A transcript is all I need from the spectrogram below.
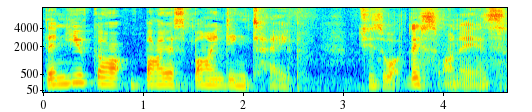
Then you've got bias binding tape which is what this one is.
